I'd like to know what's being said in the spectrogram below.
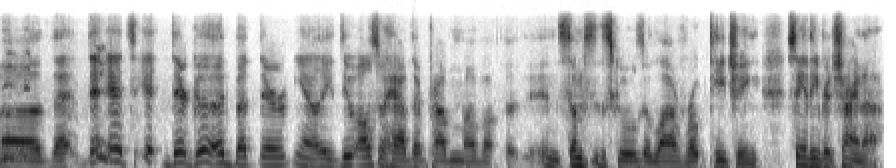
uh, that, that it's it, they're good, but they're you know they do also have the problem of uh, in some of the schools a lot of rote teaching. Same thing for China.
